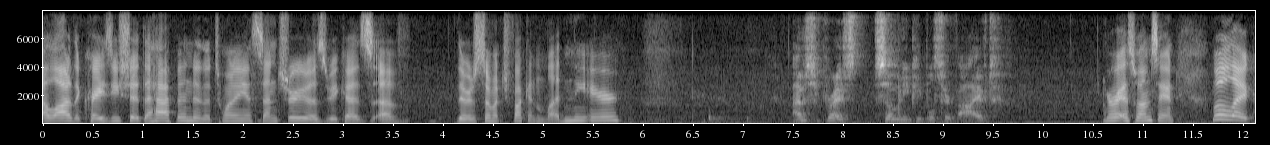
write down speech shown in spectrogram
a lot of the crazy shit that happened in the 20th century was because of there was so much fucking lead in the air. I'm surprised so many people survived. Right, that's what I'm saying. Well, like,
